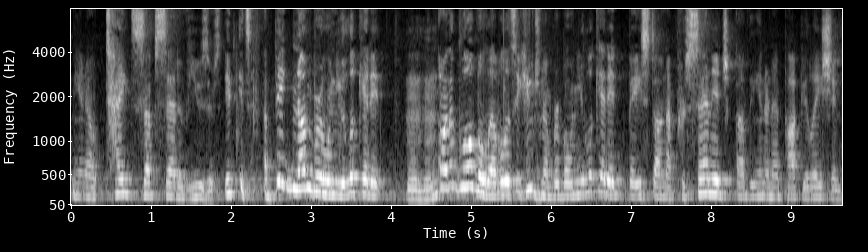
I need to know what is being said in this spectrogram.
you know tight subset of users. It, it's a big number when you look at it on a global level. It's a huge number, but when you look at it based on a percentage of the internet population,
